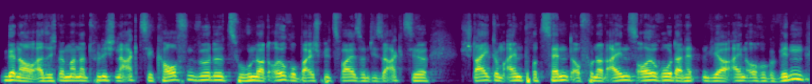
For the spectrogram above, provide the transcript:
Genau, also wenn man natürlich eine Aktie kaufen würde zu 100 Euro beispielsweise und diese Aktie steigt um ein Prozent auf 101 Euro, dann hätten wir ein Euro Gewinn.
